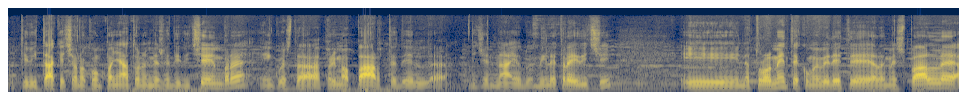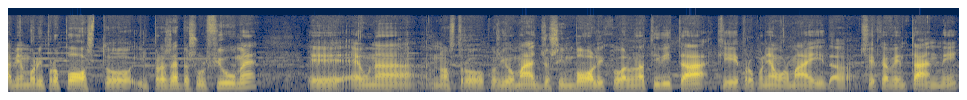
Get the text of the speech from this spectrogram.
attività che ci hanno accompagnato nel mese di dicembre in questa prima parte del, di gennaio 2013 e naturalmente come vedete alle mie spalle abbiamo riproposto il presepe sul fiume è un nostro così, omaggio simbolico alla Natività che proponiamo ormai da circa 20 anni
